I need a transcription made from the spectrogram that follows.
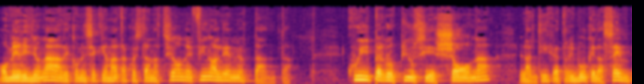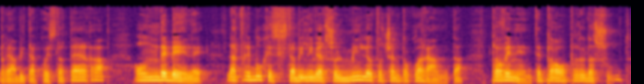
o meridionale, come si è chiamata questa nazione fino agli anni Ottanta. Qui per lo più si è Shona, l'antica tribù che da sempre abita questa terra, Ondebele, la tribù che si stabilì verso il 1840, proveniente proprio da sud.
